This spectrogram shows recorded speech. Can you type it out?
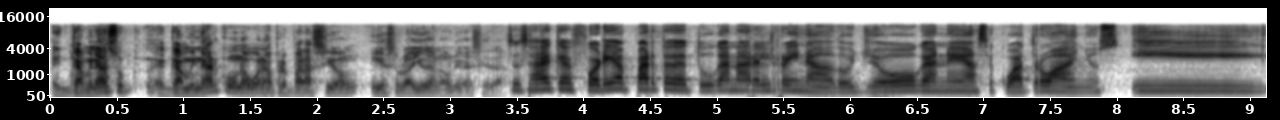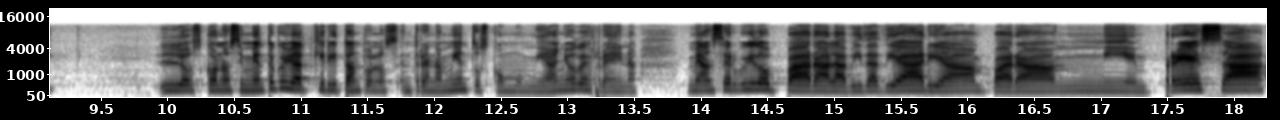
encaminar, su, encaminar con una buena preparación y eso lo ayuda en la universidad. Tú sabes que fuera y aparte de tú ganar el reinado, yo gané hace cuatro años y los conocimientos que yo adquirí tanto en los entrenamientos como en mi año de reina me han servido para la vida diaria, para mi empresa,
